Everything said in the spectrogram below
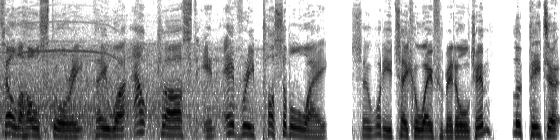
tell the whole story. They were outclassed in every possible way. So what do you take away from it all, Jim? Look, Peter,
